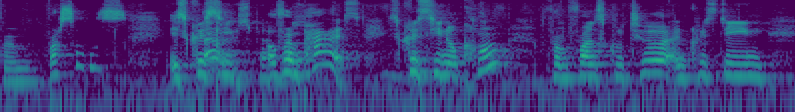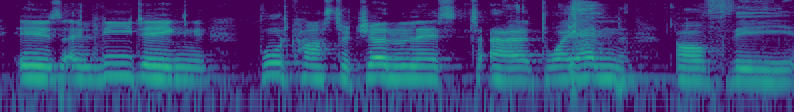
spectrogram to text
from Brussels is Christine, Paris, Paris. oh, from Paris, is Christine Ockrent from France Culture, and Christine is a leading broadcaster, journalist, uh, doyenne of the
